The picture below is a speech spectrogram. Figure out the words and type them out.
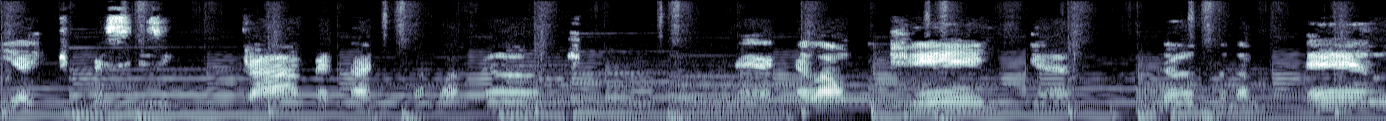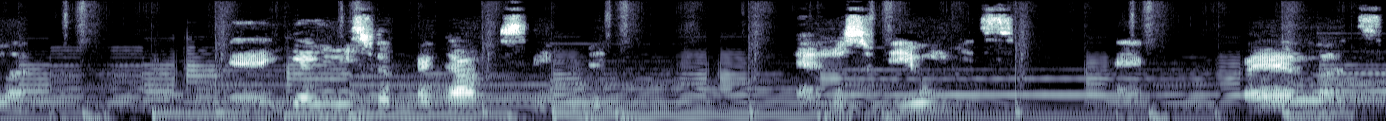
e a gente precisa encontrar metade da laranja, né, aquela homogênea, tampa da panela, é, e aí isso é pegado sempre é, nos filmes, né, novelas,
